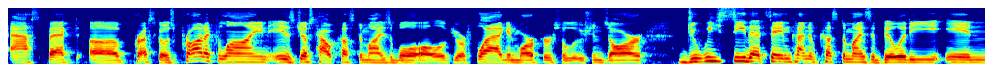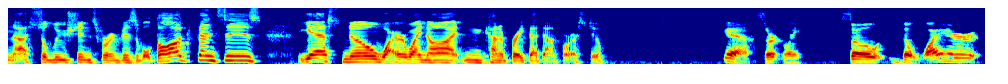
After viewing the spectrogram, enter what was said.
aspect of Presco's product line is just how customizable all of your flag and marker solutions are. Do we see that same kind of customizability in uh, solutions for invisible dog fences? Yes, no, why or why not? And kind of break that down for us too. Yeah, certainly. So the wire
